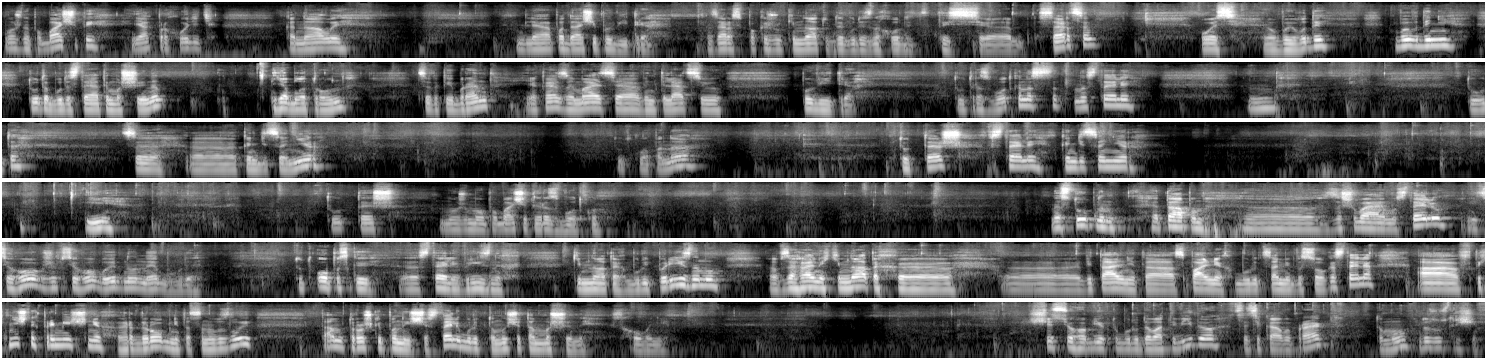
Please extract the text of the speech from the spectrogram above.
можна побачити, як проходять канали для подачі повітря. Зараз покажу кімнату, де буде знаходитись серце. Ось виводи виведені. Тут буде стояти машина. Яблотрон. Це такий бренд, яка займається вентиляцією повітря. Тут розводка на, стелі. Тут це е, кондиціонер. Тут клапана. Тут теж в стелі кондиціонер. І тут теж можемо побачити розводку. Наступним етапом е, зашиваємо стелю, і цього вже всього видно не буде. Тут опуски е, стелі в різних кімнатах будуть по-різному. В загальних кімнатах, е, е, вітальні та спальнях будуть самі висока стеля, а в технічних приміщеннях, гардеробні та санвузли, там трошки понижче стелі будуть, тому що там машини сховані. Ще з цього об'єкту буду давати відео. Це цікавий проект, тому до зустрічі.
